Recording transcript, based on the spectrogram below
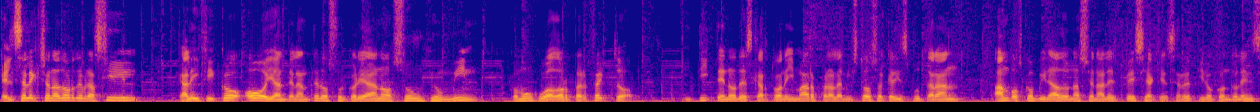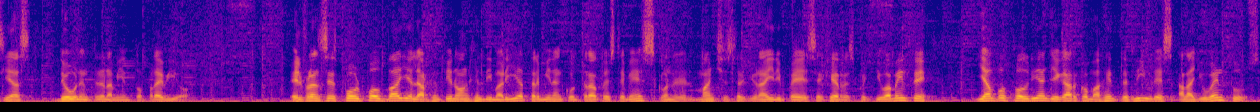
El seleccionador de Brasil calificó hoy al delantero surcoreano Sung Hyun-min como un jugador perfecto y Tite no descartó a Neymar para el amistoso que disputarán ambos combinados nacionales pese a que se retiró con dolencias de un entrenamiento previo. El francés Paul Pogba y el argentino Ángel Di María terminan contrato este mes con el Manchester United y PSG respectivamente y ambos podrían llegar como agentes libres a la Juventus,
